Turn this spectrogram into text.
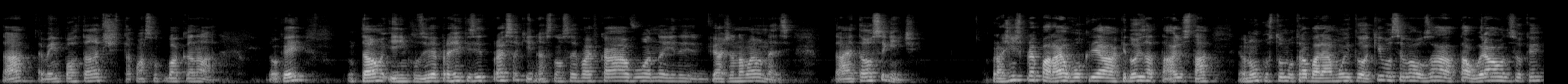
tá? É bem importante, tá com um assunto bacana lá, ok? Então, e inclusive é pré-requisito para isso aqui, né? Senão você vai ficar voando aí, né? viajando na maionese. Tá? Então é o seguinte, para a gente preparar eu vou criar aqui dois atalhos, tá? Eu não costumo trabalhar muito aqui, você vai usar tal grau, não sei o que.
